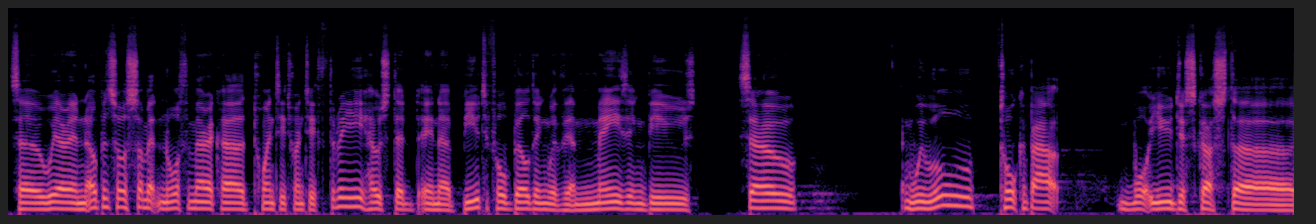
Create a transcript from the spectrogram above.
So, we are in Open Source Summit North America 2023, hosted in a beautiful building with amazing views. So, we will talk about what you discussed uh,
